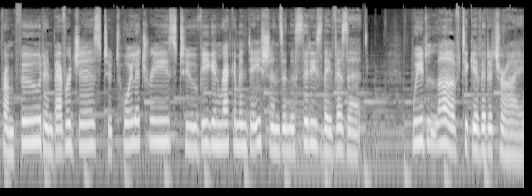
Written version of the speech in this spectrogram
from food and beverages to toiletries to vegan recommendations in the cities they visit. We'd love to give it a try.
